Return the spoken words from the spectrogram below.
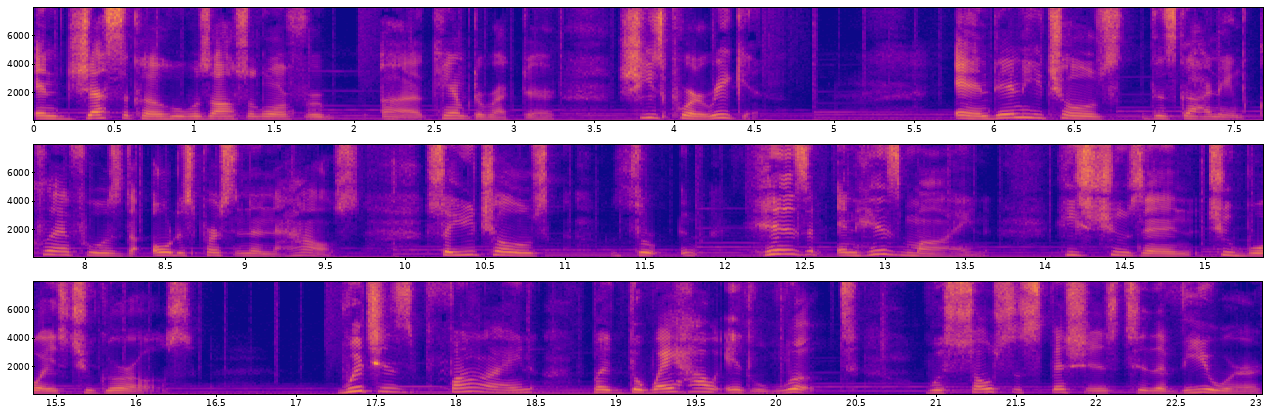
and Jessica, who was also going for uh, camp director. She's Puerto Rican. And then he chose this guy named Cliff, who was the oldest person in the house. So you chose th- his in his mind, he's choosing two boys, two girls, which is fine. But the way how it looked was so suspicious to the viewer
